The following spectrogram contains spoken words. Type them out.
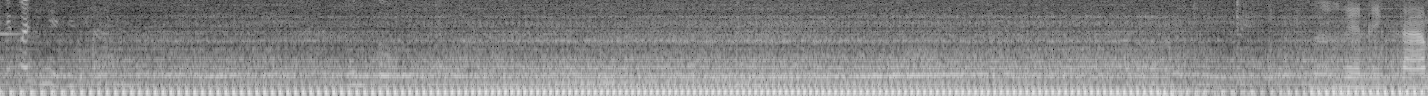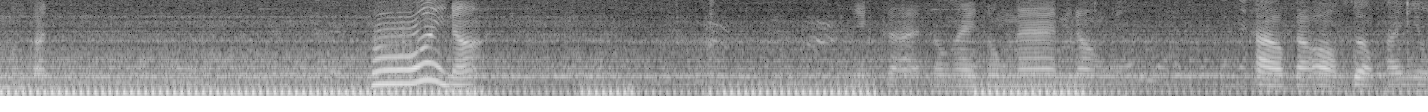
ไม่ว่าสิเห็นสิต้มตก เบิ่งเรียนอีกสามมึงก่อนโอ้ยเนาะบรรยากาศตรงไงตรงหน้าพี่น้อง ข่าวก็ออกส่วงพายุ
